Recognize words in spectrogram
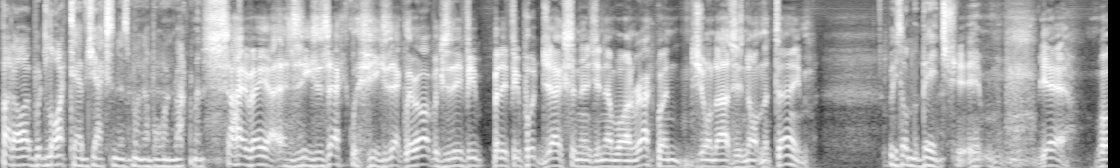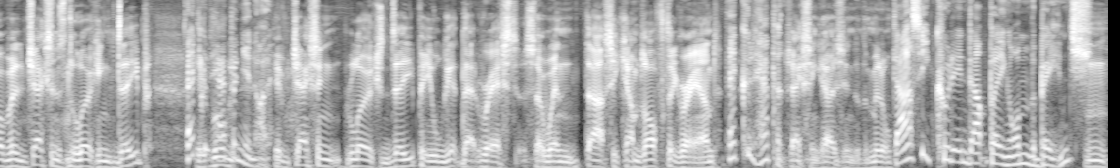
But I would like to have Jackson as my number one ruckman. Same here. That's exactly exactly right. Because if you but if you put Jackson as your number one ruckman, Sean Darcy's not in the team. He's on the bench. Yeah. Well, but if Jackson's lurking deep. That could will- happen, you know. If Jackson lurks deep, he will get that rest. So when Darcy comes off the ground, That could happen. Jackson goes into the middle. Darcy could end up being on the bench. Mm.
